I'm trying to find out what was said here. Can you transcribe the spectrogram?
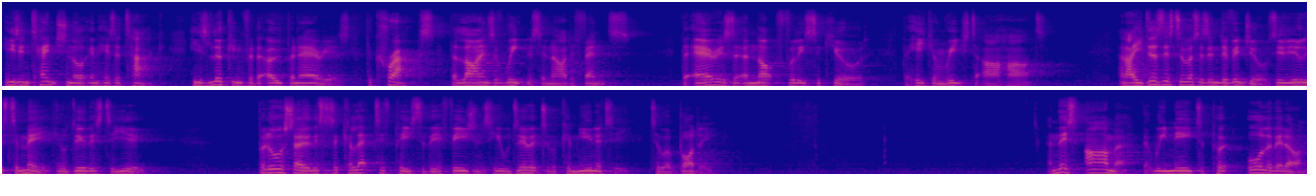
He's intentional in his attack. He's looking for the open areas, the cracks, the lines of weakness in our defense the areas that are not fully secured, that He can reach to our heart. And He does this to us as individuals. He'll do this to me. He'll do this to you. But also, this is a collective piece to the Ephesians. He will do it to a community, to a body. And this armor that we need to put all of it on,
